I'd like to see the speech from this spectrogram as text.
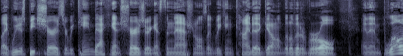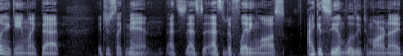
Like we just beat Scherzer, we came back against Scherzer against the Nationals. Like we can kind of get on a little bit of a roll, and then blowing a game like that, it's just like man, that's that's that's a deflating loss. I could see them losing tomorrow night.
